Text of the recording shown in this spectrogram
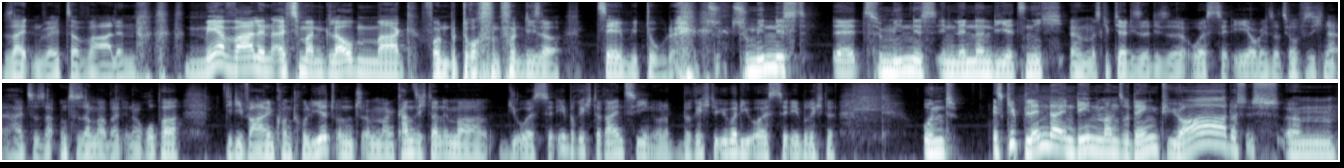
Seitenwälzer Wahlen, mehr Wahlen, als man glauben mag, von betroffen von dieser Zählmethode. Zumindest, äh, zumindest in Ländern, die jetzt nicht, ähm, es gibt ja diese, diese OSZE, Organisation für Sicherheit Zusa- und Zusammenarbeit in Europa, die die Wahlen kontrolliert und ähm, man kann sich dann immer die OSZE-Berichte reinziehen oder Berichte über die OSZE-Berichte. Und es gibt Länder, in denen man so denkt, ja, das ist, ähm,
